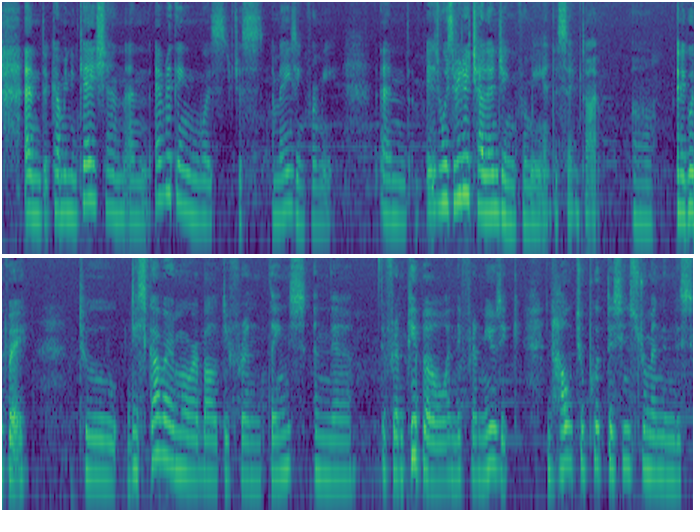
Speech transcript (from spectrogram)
and the communication and everything was just amazing for me. And it was really challenging for me at the same time uh, in a good way to discover more about different things and uh, different people and different music and how to put this instrument in this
